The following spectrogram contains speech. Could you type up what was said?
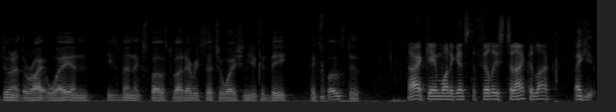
doing it the right way. And he's been exposed to about every situation you could be exposed to. All right, game one against the Phillies tonight. Good luck. Thank you.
